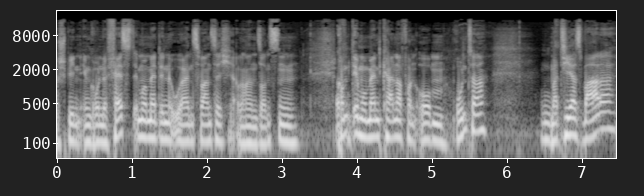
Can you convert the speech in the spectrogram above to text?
spielen im Grunde fest im Moment in der U21, aber ansonsten Schaffen. kommt im Moment keiner von oben runter. Und Matthias Bader,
